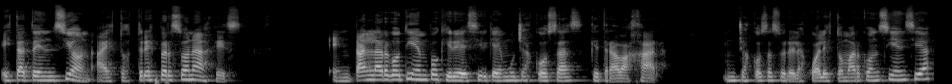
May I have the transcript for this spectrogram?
esta tensión a estos tres personajes en tan largo tiempo, quiere decir que hay muchas cosas que trabajar, muchas cosas sobre las cuales tomar conciencia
